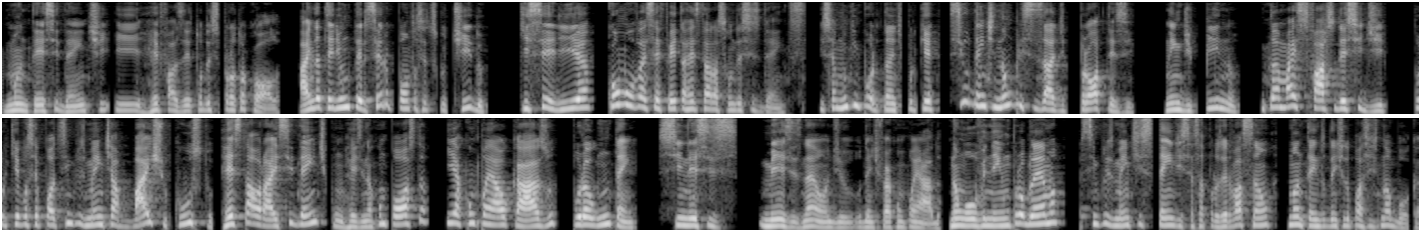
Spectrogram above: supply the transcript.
manter esse dente e refazer todo esse protocolo. Ainda teria um terceiro ponto a ser discutido, que seria como vai ser feita a restauração desses dentes. Isso é muito importante, porque se o dente não precisar de prótese nem de pino, então é mais fácil decidir, porque você pode simplesmente a baixo custo restaurar esse dente com resina composta e acompanhar o caso por algum tempo. Se nesses meses, né, onde o dente foi acompanhado, não houve nenhum problema, simplesmente estende-se essa preservação, mantendo o dente do paciente na boca.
